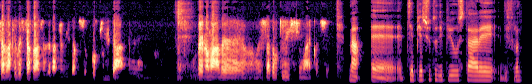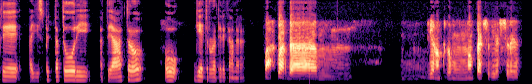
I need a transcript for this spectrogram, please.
cominciata anche questa fase della mia vita, questa opportunità. eh, bene o male è stata utilissima, ecco, sì. Ma eh, ti è piaciuto di più stare di fronte agli spettatori a teatro o dietro una telecamera? Ma guarda, mm, io non, non penso di essere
